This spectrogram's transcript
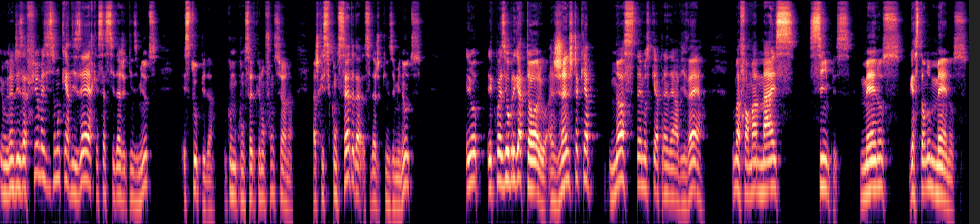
é, um grande desafio, mas isso não quer dizer que essa cidade de 15 minutos é estúpida, como conceito que não funciona. Acho que esse conceito da cidade de 15 minutos é, é quase obrigatório. A gente tem que nós temos que aprender a viver de uma forma mais simples, menos, gastando menos.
